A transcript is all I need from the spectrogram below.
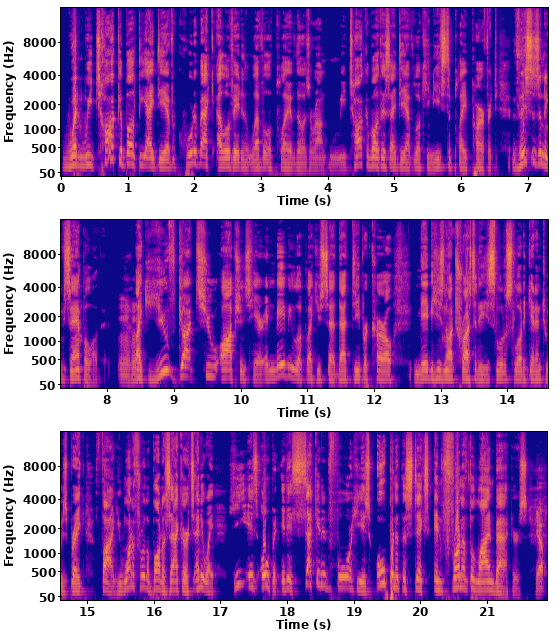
When we talk about the idea of a quarterback elevating the level of play of those around, when we talk about this idea of, look, he needs to play perfect, this is an example of it. Mhm. Like you've got two options here, and maybe look, like you said, that deeper curl. Maybe he's not trusted. He's a little slow to get into his break. Fine, you want to throw the ball to Zach Ertz anyway. He is open. It is second and four. He is open at the sticks in front of the linebackers. Yep.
